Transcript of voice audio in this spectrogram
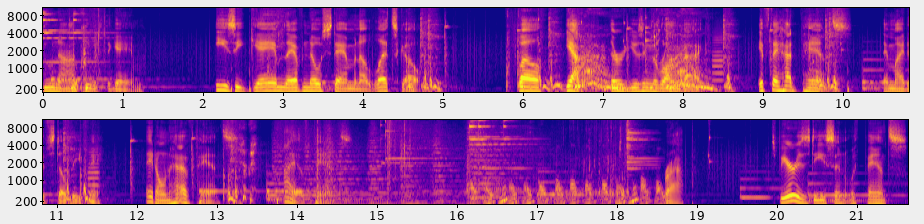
Do not lose the game. Easy game, they have no stamina. Let's go. Well, yeah, they're using the wrong bag. If they had pants, they might have still beat me. They don't have pants. I have pants. Crap. Spear is decent with pants.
